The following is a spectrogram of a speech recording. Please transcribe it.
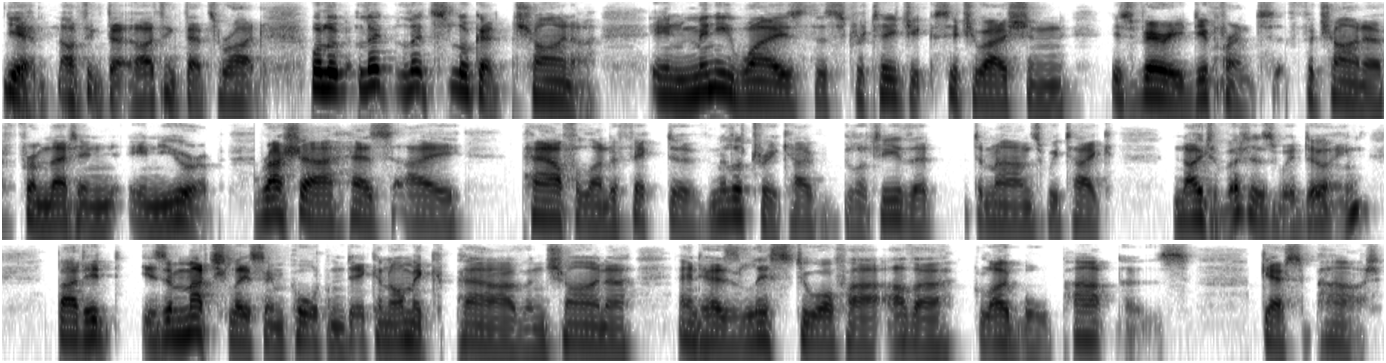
Yeah, I think that I think that's right. Well, look, let, let's look at China. In many ways, the strategic situation is very different for China from that in, in Europe. Russia has a powerful and effective military capability that demands we take note of it, as we're doing, but it is a much less important economic power than China and has less to offer other global partners, gas apart.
